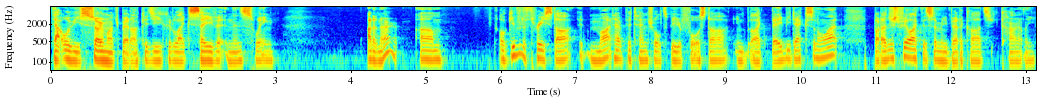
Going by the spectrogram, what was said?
that would be so much better because you could like save it and then swing. I don't know. Um, I'll give it a three star. It might have potential to be a four star in like baby decks and all that, but I just feel like there's so many better cards currently.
